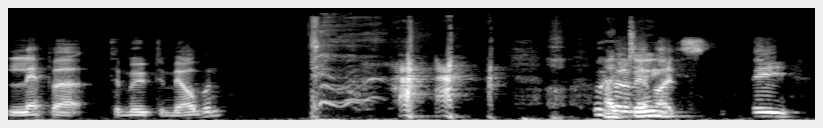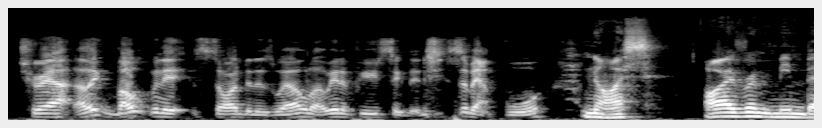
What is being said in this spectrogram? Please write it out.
leper to move to Melbourne. We've I got do- about like Steve Trout. I think Boltman signed it as well. Like we had a few signatures, about four. nice. I remember,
